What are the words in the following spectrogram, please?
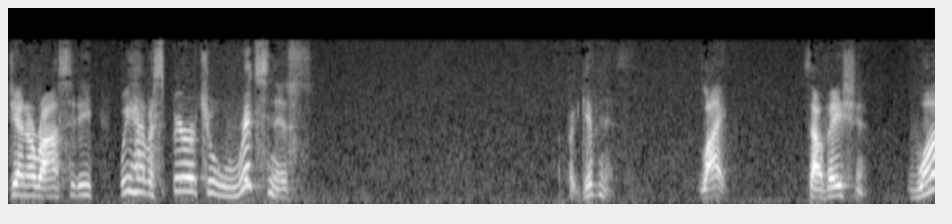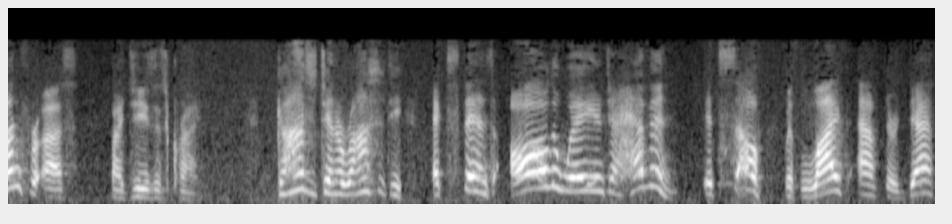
generosity, we have a spiritual richness forgiveness, life, salvation, won for us by Jesus Christ. God's generosity extends all the way into heaven itself with life after death,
